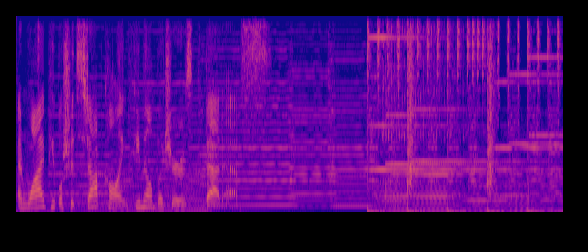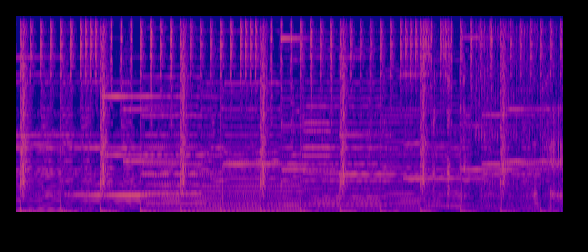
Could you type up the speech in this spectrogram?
and why people should stop calling female butchers badass. Okay.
